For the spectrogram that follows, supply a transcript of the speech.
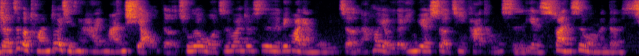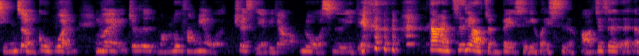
的这个团队其实还蛮小的，除了我之外，就是另外两个舞者，然后有一个音乐设计，他同时也算是我们的行政顾问。因为就是网络方面，我确实也比较弱势一点。当然，资料准备是一回事，哈，就是呃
